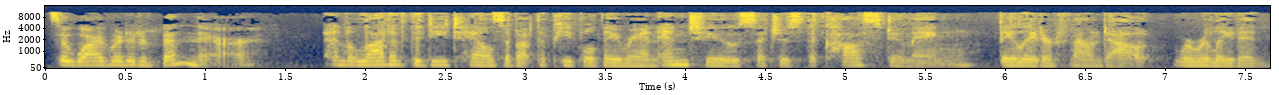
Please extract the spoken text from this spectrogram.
So why would it have been there? And a lot of the details about the people they ran into, such as the costuming, they later found out were related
